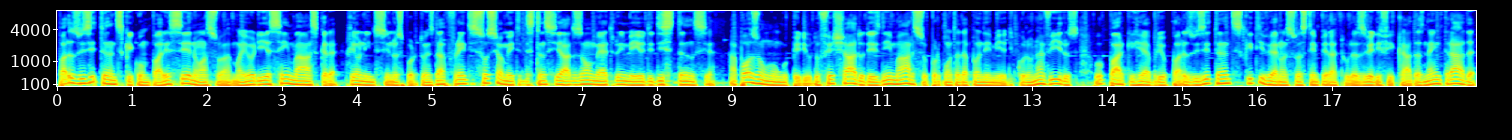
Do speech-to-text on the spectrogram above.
para os visitantes que compareceram, a sua maioria sem máscara, reunindo-se nos portões da frente socialmente distanciados a um metro e meio de distância. Após um longo período fechado desde março por conta da pandemia de coronavírus, o parque reabriu para os visitantes que tiveram as suas temperaturas verificadas na entrada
